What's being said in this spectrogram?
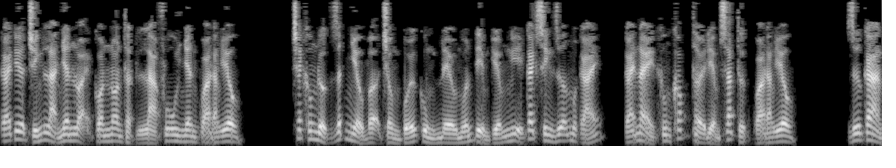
cái kia chính là nhân loại con non thật là phu nhân quá đáng yêu. C h ắ c không được rất nhiều vợ chồng cuối cùng đều muốn tìm kiếm nghĩ cách sinh dưỡng một cái cái này không khóc thời điểm xác thực quá đáng yêu. Dư càn,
